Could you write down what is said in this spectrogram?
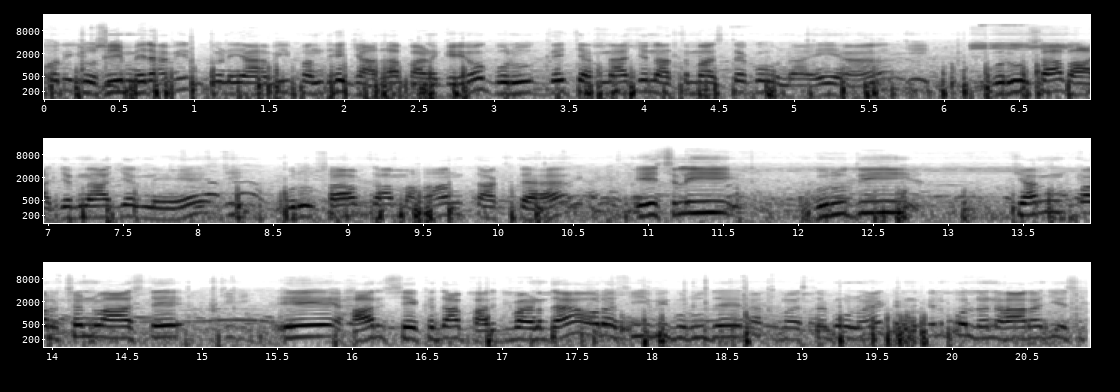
ਉਹ ਤੁਸੀਂ ਮੇਰਾ ਵੀਰ ਦੁਨਿਆਵੀ ਬੰਦੇ ਜ਼ਿਆਦਾ ਬਣ ਗਏ ਹੋ। ਗੁਰੂ ਦੇ ਚਰਨਾਂ 'ਚ ਨਤਮਸਤਕ ਹੋਣ ਆਏ ਆ। ਜੀ। ਗੁਰੂ ਸਾਹਿਬ ਹਾਜ਼ਰ ਨਾਜ਼ਰ ਨੇ। ਜੀ। ਗੁਰੂ ਸਾਹਿਬ ਦਾ ਮਹਾਨ ਤਖਤ ਹੈ। ਇਸ ਲਈ ਗੁਰੂ ਦੀ ਚਰਨ ਪਰਸਨ ਵਾਸਤੇ ਇਹ ਹਰ ਸਿੱਖ ਦਾ ਫਰਜ਼ ਬਣਦਾ ਹੈ ਔਰ ਅਸੀਂ ਵੀ ਗੁਰੂ ਦੇ ਨਤਮਸਤਕ ਹੋਣਾ ਹੈ। ਕਿਨ ਕਿਨ ਭੁੱਲਣ ਹਾਰ ਆ ਜੀ ਅਸੀਂ।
